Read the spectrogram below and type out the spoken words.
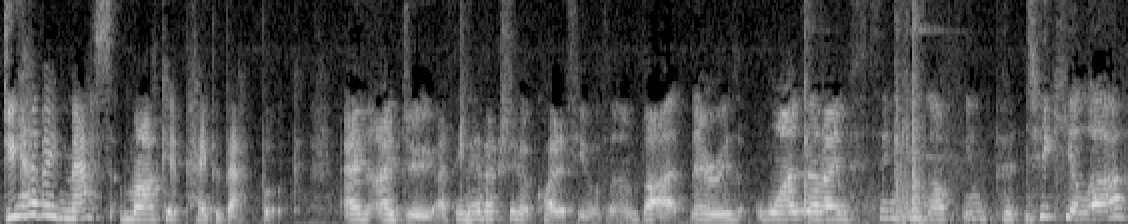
Do you have a mass market paperback book? And I do. I think I've actually got quite a few of them. But there is one that I'm thinking of in particular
